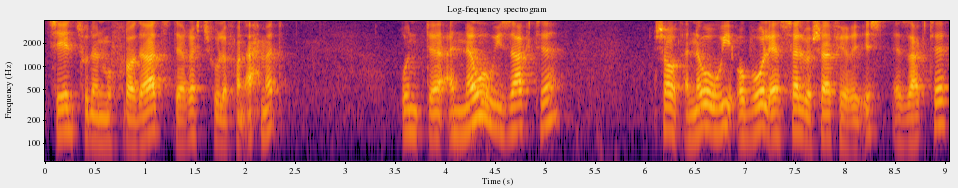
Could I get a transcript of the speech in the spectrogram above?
zählt zu den Mufradat der Rechtsschule von Ahmed. Und äh, An-Nawawi sagte, schaut, An-Nawawi, obwohl er selber Schafiri ist, er sagte,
